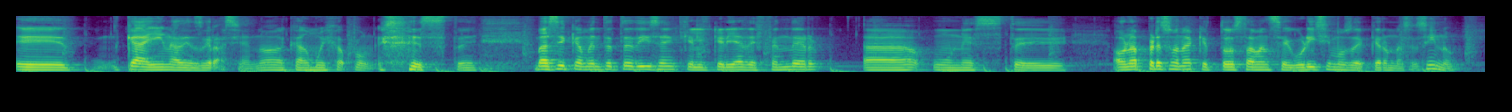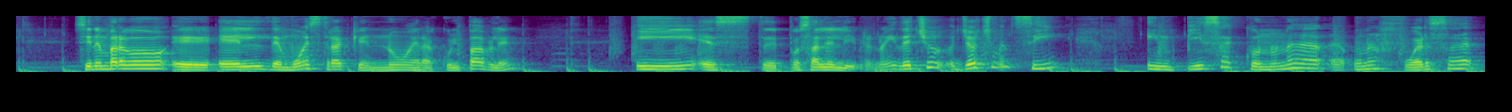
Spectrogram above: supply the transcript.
eh, cae en la desgracia, ¿no? Acá muy japonés. Este, básicamente te dicen que él quería defender a, un, este, a una persona que todos estaban segurísimos de que era un asesino. Sin embargo, eh, él demuestra que no era culpable y este, pues sale libre, ¿no? Y de hecho, Judgment sí empieza con una, una fuerza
